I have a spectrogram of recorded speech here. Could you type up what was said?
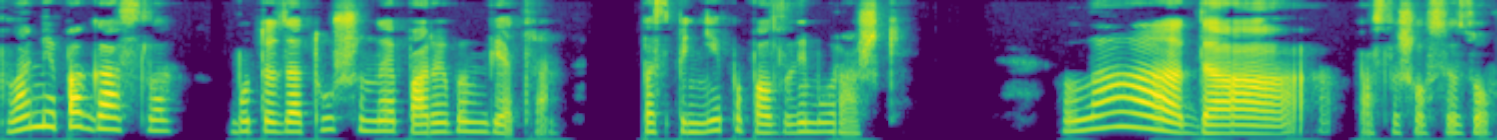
Пламя погасло, будто затушенная порывом ветра. По спине поползли мурашки. «Лада!» – послышался зов.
